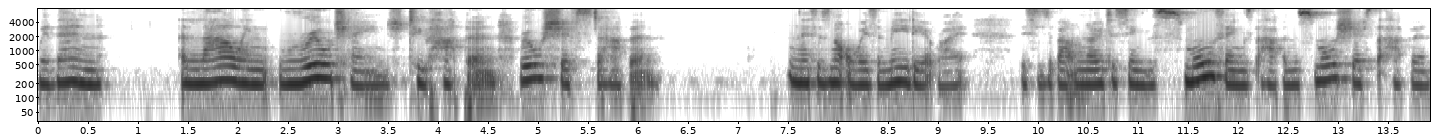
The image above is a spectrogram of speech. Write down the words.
we're then allowing real change to happen, real shifts to happen. And this is not always immediate, right? This is about noticing the small things that happen, the small shifts that happen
